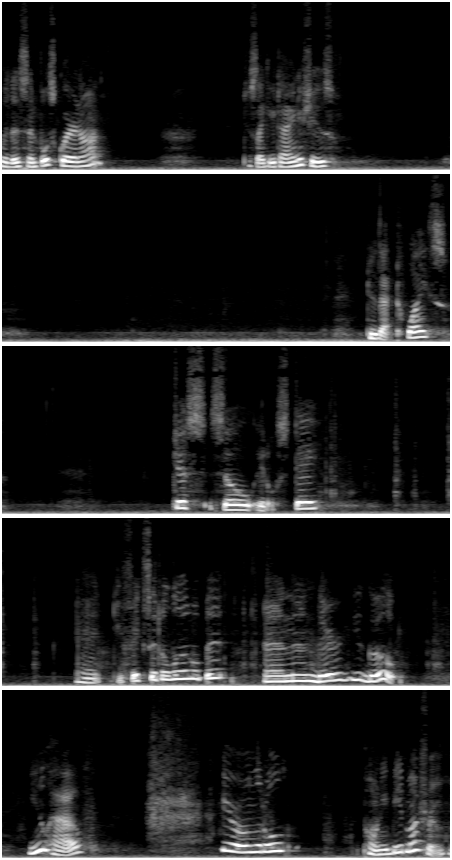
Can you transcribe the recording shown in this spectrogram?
with a simple square knot, just like you're tying your shoes. Do that twice, just so it'll stay. And you fix it a little bit, and then there you go. You have your own little pony bead mushroom.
